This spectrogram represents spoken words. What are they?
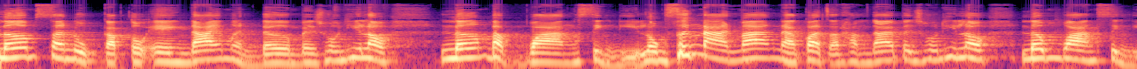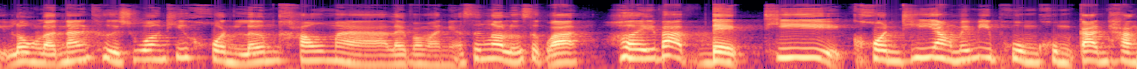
เริ่มสนุกกับตัวเองได้เหมือนเดิม เป็นช่วงที่เราเริ่มแบบวางสิ่งนี้ลงซึ่งนานมากนะกว่าจะทำได้เป็นช่วงที่เราเริ่มวางสิ่งนี้ลงแล้วนั่นคือช่วงที่คนเริ่มเข้ามาอะไรประมาณนี้ซึ่งเรารู้สึกว่าเฮ้ยแบบเด็กที่คนที่ยังไม่มีภูมิคุ้มกันทาง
